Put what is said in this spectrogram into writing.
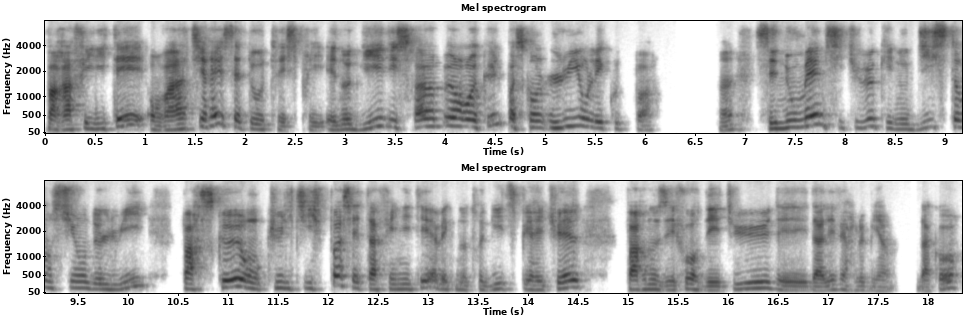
par affinité, on va attirer cet autre esprit. Et notre guide, il sera un peu en recul parce que lui, on ne l'écoute pas. Hein. C'est nous-mêmes, si tu veux, qui nous distancions de lui parce qu'on ne cultive pas cette affinité avec notre guide spirituel par nos efforts d'étude et d'aller vers le bien. D'accord?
